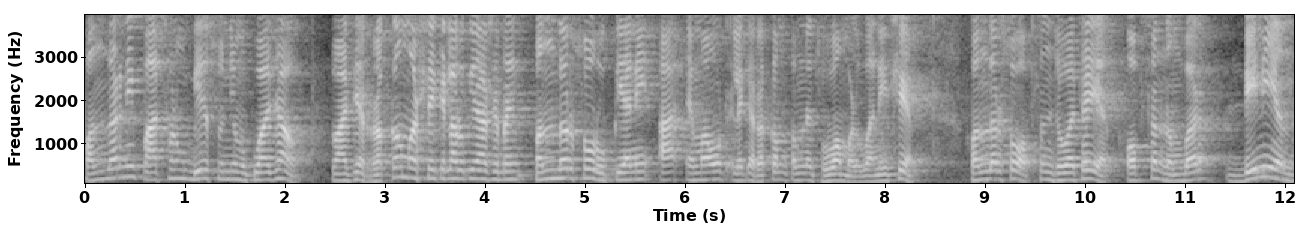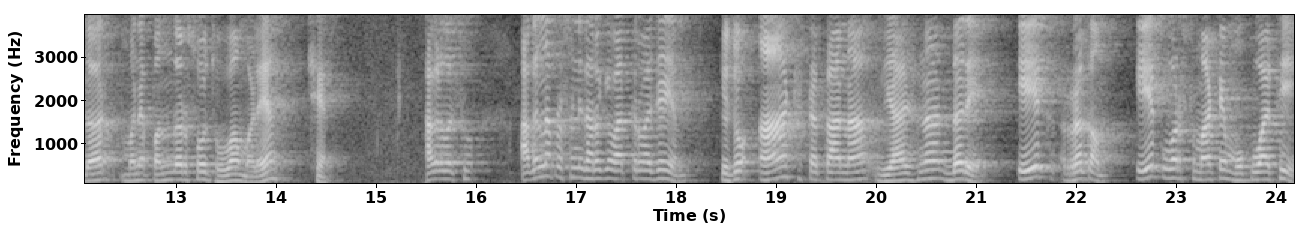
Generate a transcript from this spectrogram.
પંદરની પાછળ હું બે શૂન્ય મૂકવા જાઉં તો આ જે રકમ હશે, કેટલા રૂપિયા હશે ભાઈ? પંદરસો રૂપિયાની આ એમાઉન્ટ એટલે કે રકમ તમને જોવા મળવાની છે. પંદરસો ઓપ્શન જોવા જઈએ ઓપ્શન નંબર ડીની અંદર મને પંદરસો જોવા મળે છે. આગળ વધશું. આગળના પ્રશ્નની ધારો કે વાત કરવા જઈએ, કે જો આઠ ટકાના વ્યાજના દરે એક રકમ એક વર્ષ માટે મૂકવાથી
